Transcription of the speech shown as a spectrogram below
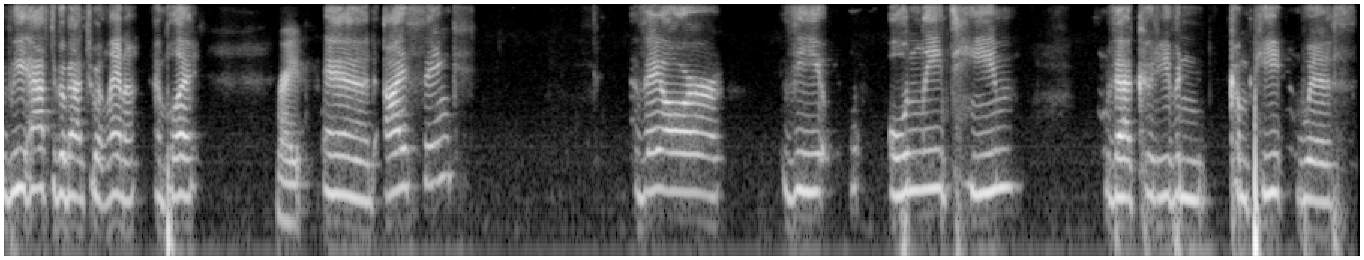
we have to go back to Atlanta and play. Right. And I think they are the only team that could even compete with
